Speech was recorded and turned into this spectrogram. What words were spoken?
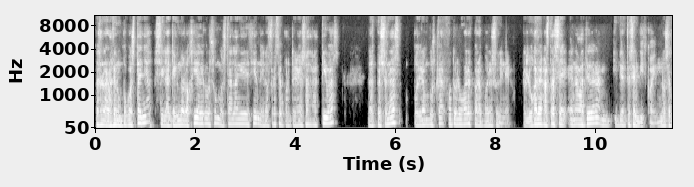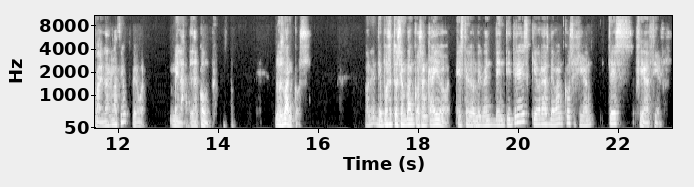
Es una relación un poco extraña. Si la tecnología de consumo está languideciendo y no ofrece oportunidades atractivas, las personas podrían buscar otros lugares para poner su dinero. En lugar de gastarse en la batidora, inviertes en Bitcoin. No sé cuál es la relación, pero bueno, me la, la compro. Los bancos. ¿vale? Depósitos en bancos han caído este 2023, quiebras de bancos y gigantes financieros.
